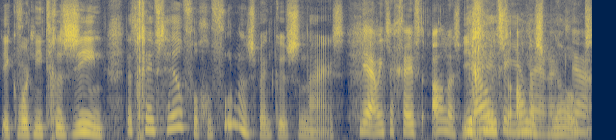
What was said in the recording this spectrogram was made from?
ik word niet gezien. Dat geeft heel veel gevoelens bij kunstenaars. Ja, want je geeft alles Je bloot geeft in je alles werk, bloot. ja.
